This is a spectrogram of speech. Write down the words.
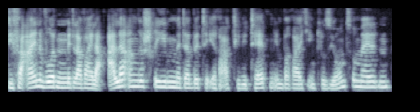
die Vereine wurden mittlerweile alle angeschrieben mit der Bitte, ihre Aktivitäten im Bereich Inklusion zu melden,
